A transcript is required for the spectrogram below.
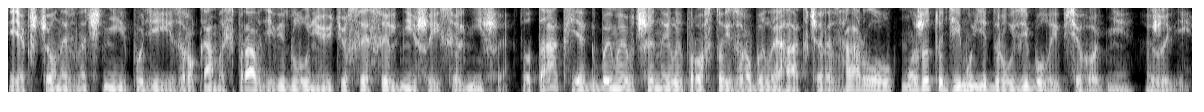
Якщо незначні події з роками справді відлунюють усе сильніше і сильніше, то так, якби ми вчинили просто і зробили гак через Гарлоу, може тоді мої друзі були б сьогодні живі.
